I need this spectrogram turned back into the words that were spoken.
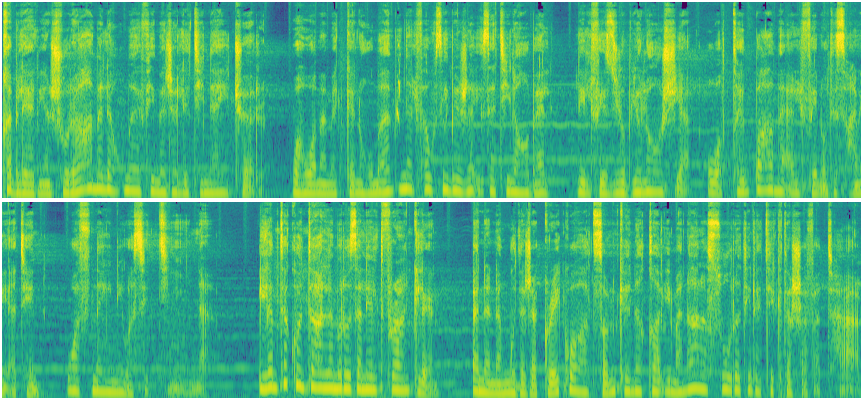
قبل أن ينشرا عملهما في مجلة نيتشر وهو ما مكنهما من الفوز بجائزة نوبل للفيزيوبيولوجيا والطب عام 1962 لم تكن تعلم روزاليند فرانكلين أن نموذج كريك واتسون كان قائما على الصورة التي اكتشفتها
